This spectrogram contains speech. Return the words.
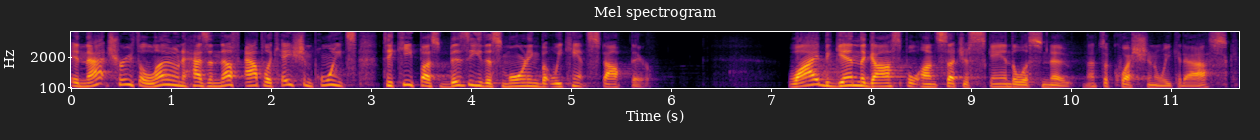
And that truth alone has enough application points to keep us busy this morning, but we can't stop there. Why begin the gospel on such a scandalous note? That's a question we could ask. I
